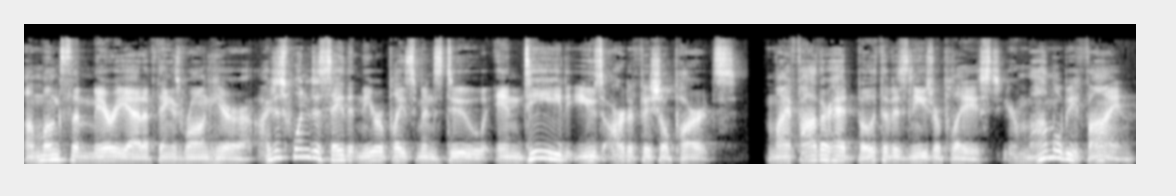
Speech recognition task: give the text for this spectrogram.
amongst the myriad of things wrong here, I just wanted to say that knee replacements do indeed use artificial parts. My father had both of his knees replaced. Your mom will be fine.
